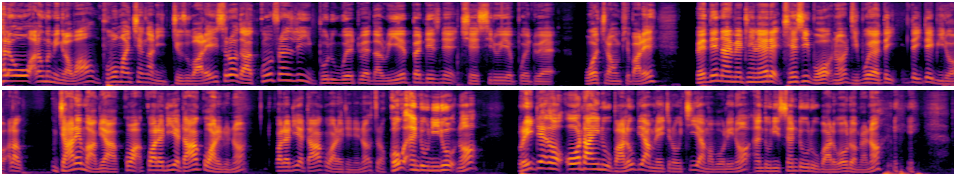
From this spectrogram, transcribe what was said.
Hello အားလုံးပဲမင်္ဂလာပါဖိုးဖိုးမိုင်းချင်းကနေကြိုဆိုပါရစေဆိုတော့ဒါ Conference League ဘူလူပွဲအတွက်ဒါ Real Betis နဲ့ Chelsea တို့ရဲ့ပွဲအတွက် watch လောင်းဖြစ်ပါတယ်ဘယ်တင်နိုင်မယ်ထင်လဲတဲ့ Chelsea ပေါ့နော်ဒီပွဲကတိတ်တိတ်တိတ်ပြီးတော့အဲ့လောက်ကြားထဲမှာဗျာ quality ကတအားကွာတယ်လို့နော် quality ကတအားကွာတယ်ထင်တယ်နော်ဆိုတော့ Go Anthony တို့နော် Greatest of all time တို့ဘာလို့ပြမလဲကျွန်တော်ကြည့်ရမှာပေါ့လေနော် Anthony Santos တို့ဘာလို့ဟုတ်တော့မလားနော်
